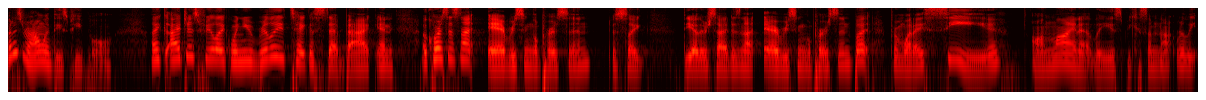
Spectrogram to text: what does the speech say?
What is wrong with these people? Like, I just feel like when you really take a step back, and of course, it's not every single person, just like the other side is not every single person, but from what I see online at least, because I'm not really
